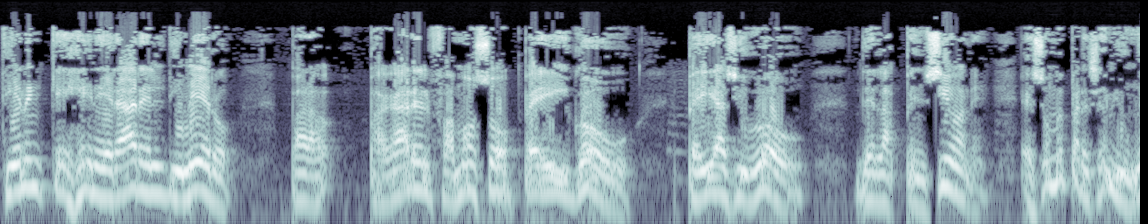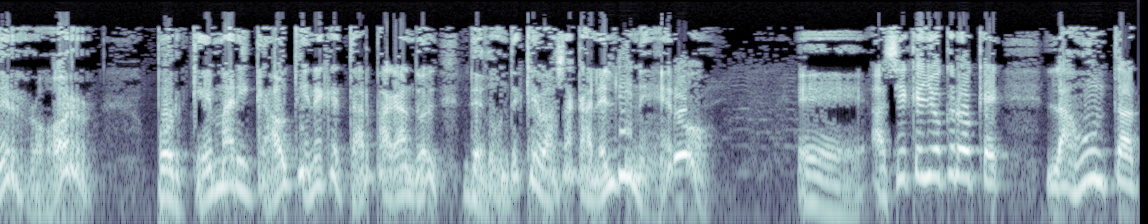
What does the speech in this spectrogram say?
tienen que generar el dinero para pagar el famoso pay go, pay as you go de las pensiones. Eso me parece a mí un error. ¿Por qué Maricao tiene que estar pagando? ¿De dónde es que va a sacar el dinero? Eh, así que yo creo que la Junta,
